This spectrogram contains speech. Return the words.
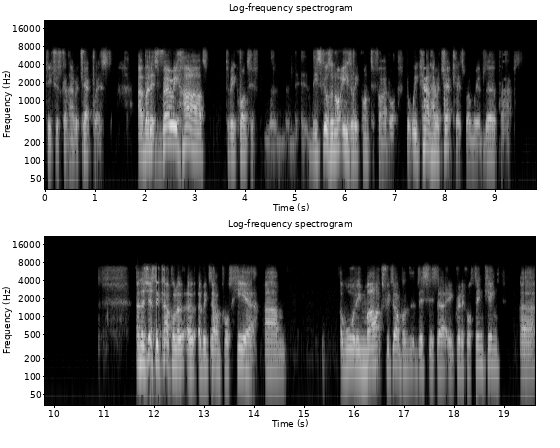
teachers can have a checklist. Uh, but it's very hard to be quantified. These skills are not easily quantifiable, but we can have a checklist when we observe perhaps. And there's just a couple of, of, of examples here. Um, awarding marks, for example, this is uh, in critical thinking uh,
